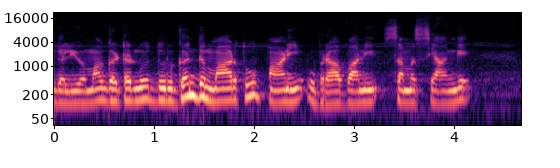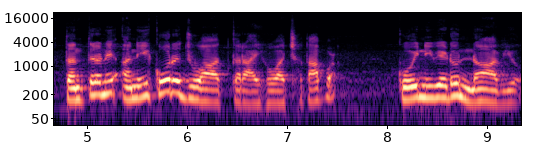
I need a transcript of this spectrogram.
ગલીઓમાં ગટરનું દુર્ગંધ મારતું પાણી ઉભરાવવાની સમસ્યા અંગે તંત્રને અનેકો રજૂઆત કરાઈ હોવા છતાં પણ કોઈ નિવેડો ન આવ્યો,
